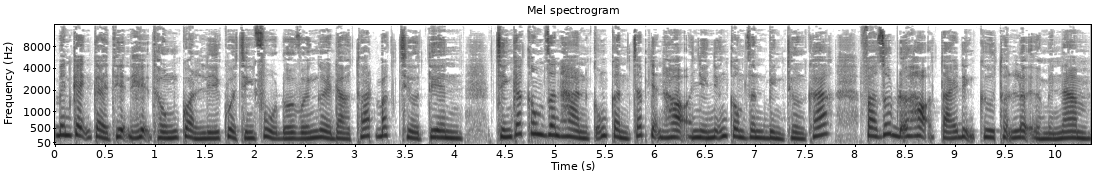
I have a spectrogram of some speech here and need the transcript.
Bên cạnh cải thiện hệ thống quản lý của chính phủ đối với người đào thoát Bắc Triều Tiên, chính các công dân Hàn cũng cần chấp nhận họ như những công dân bình thường khác và giúp đỡ họ tái định cư thuận lợi ở miền Nam.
